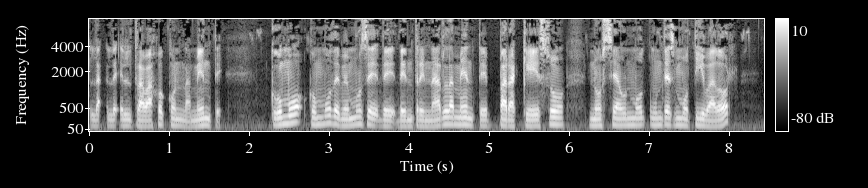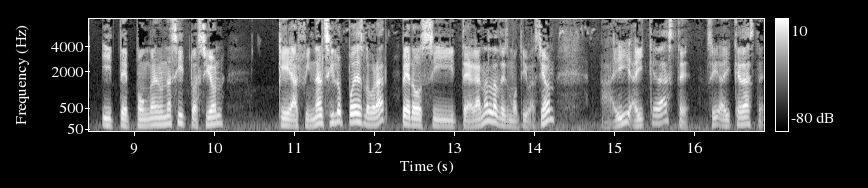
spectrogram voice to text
la- el trabajo con la mente cómo, cómo debemos de, de- de entrenar la mente para que eso no sea un, un desmotivador y te ponga en una situación que al final sí lo puedes lograr, pero si te gana la desmotivación, ahí, ahí quedaste, sí, ahí quedaste.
